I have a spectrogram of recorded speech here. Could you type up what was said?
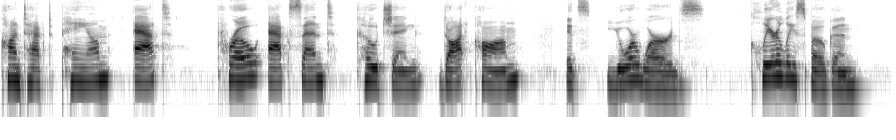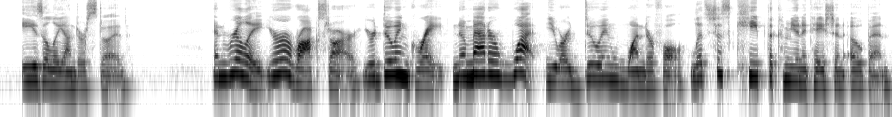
contact Pam at proaccentcoaching.com. It's your words, clearly spoken, easily understood. And really, you're a rock star. You're doing great. No matter what, you are doing wonderful. Let's just keep the communication open.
